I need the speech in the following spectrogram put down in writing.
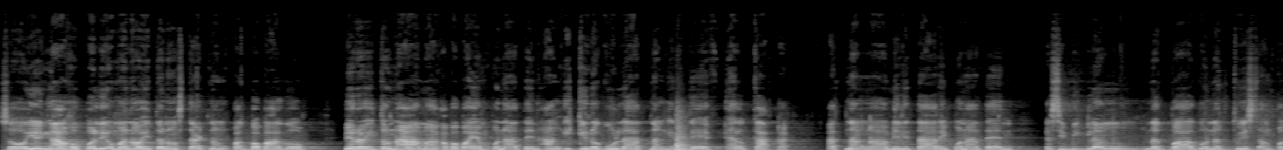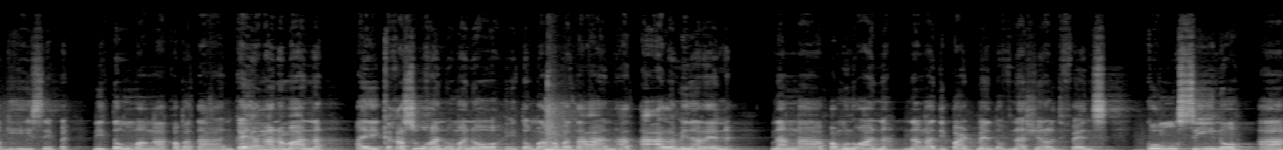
So, yun nga, hopefully umano, ito ng start ng pagbabago. Pero ito na, mga kababayan po natin, ang ikinagulat ng NTF LCAC at ng ah, military po natin kasi biglang nagbago, nag-twist ang pag-iisip nitong mga kabataan. Kaya nga naman ay kakasuhan umano itong mga kabataan at aalamin na rin ng ah, pamunuan ng ah, Department of National Defense kung sino ah,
